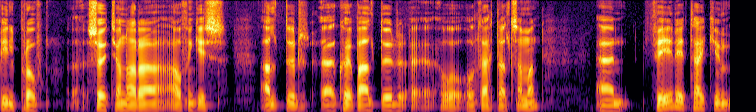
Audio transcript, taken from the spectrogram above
bílpróf 17 uh, ára áfengis aldur, kaupa aldur og, og þetta allt saman en fyrirtækjum,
